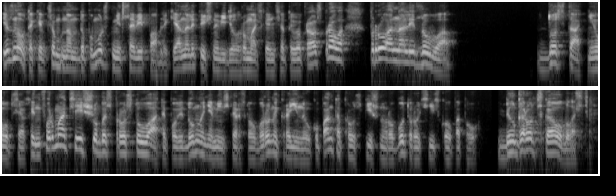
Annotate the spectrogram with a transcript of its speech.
І знов таки в цьому нам допоможуть місцеві пабліки. Аналітичний відділ громадської ініціативи Права справа проаналізував достатній обсяг інформації, щоб спростувати повідомлення Міністерства оборони країни окупанта про успішну роботу російського ППО. Білгородська область.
